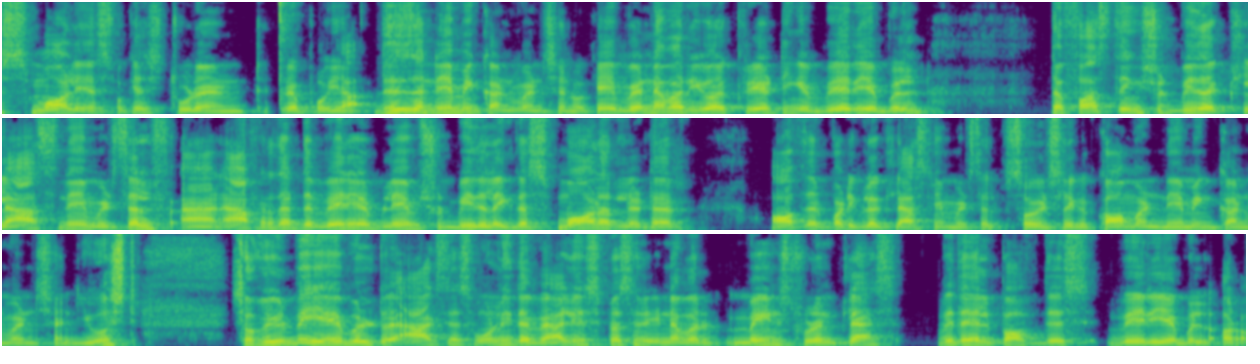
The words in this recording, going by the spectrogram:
small s, okay, student repo. Yeah, this is a naming convention, okay. Whenever you are creating a variable, the first thing should be the class name itself and after that the variable name should be the, like the smaller letter of that particular class name itself. So it's like a common naming convention used. So we will be able to access only the values present in our main student class with the help of this variable or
